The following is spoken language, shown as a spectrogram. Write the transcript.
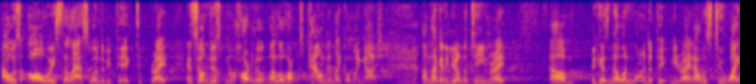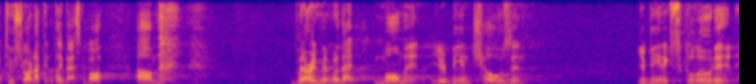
I was always the last one to be picked, right? And so I'm just, my heart, my little heart was pounding like, oh my gosh, I'm not going to get on the team, right? Um, because no one wanted to pick me, right? I was too white, too short. I couldn't play basketball. Um, but I remember that moment. You're being chosen, you're being excluded,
